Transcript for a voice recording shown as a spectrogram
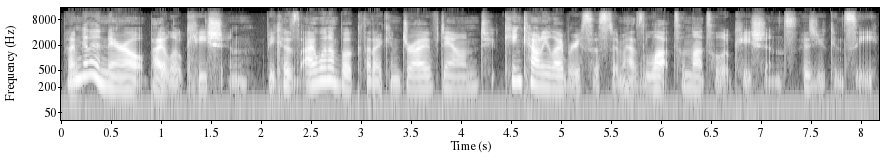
But I'm going to narrow by location because I want a book that I can drive down to. King County Library System has lots and lots of locations, as you can see.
